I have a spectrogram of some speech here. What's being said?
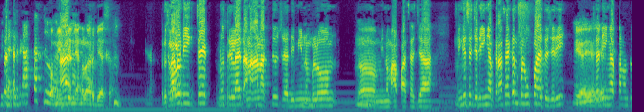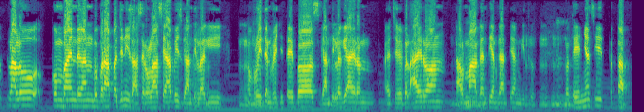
Bisa dicatat tuh. Pemimpin yang luar biasa. Ya. Terus Selalu dicek Nutrilite anak-anak itu sudah diminum Hmm. belum, Hmm. eh, minum apa saja. Sehingga Hmm. saya jadi ingat karena saya kan pelupa itu, jadi Iya, iya, saya iya. diingatkan untuk selalu combine dengan beberapa jenis acerolase habis ganti lagi Hmm. fruit and vegetables, ganti Hmm. lagi iron, chewable iron, kalma Hmm. gantian-gantian gitu. Hmm, hmm, hmm. proteinnya sih tetap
